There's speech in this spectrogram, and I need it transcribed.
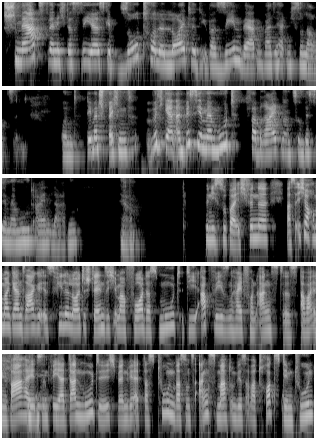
schmerzt, wenn ich das sehe. Es gibt so tolle Leute, die übersehen werden, weil sie halt nicht so laut sind. Und dementsprechend würde ich gerne ein bisschen mehr Mut verbreiten und zu ein bisschen mehr Mut einladen. Ja. Finde ich super. Ich finde, was ich auch immer gern sage, ist, viele Leute stellen sich immer vor, dass Mut die Abwesenheit von Angst ist. Aber in Wahrheit mhm. sind wir ja dann mutig, wenn wir etwas tun, was uns Angst macht und wir es aber trotzdem tun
